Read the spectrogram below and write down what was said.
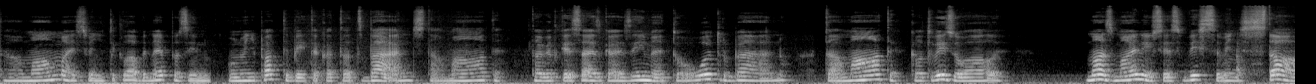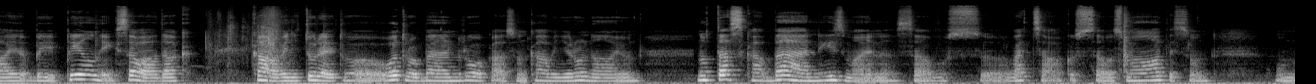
tā mamma, es viņu tik labi nepazinu, un viņa pati bija tā tāds bērns, tā māte. Tagad, kad es aizgāju zīmēt to otru bērnu, tā māte kaut vizuāli maz mainījusies, visa viņas stāja bija pilnīgi savādāka, kā viņa turēja to otro bērnu rokās un kā viņa runāja. Un, nu, tas, kā bērni izmaina savus uh, vecākus, savas mātes un, un,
